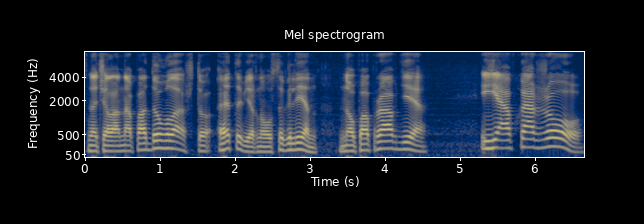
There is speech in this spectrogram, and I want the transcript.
Сначала она подумала, что это вернулся Глен, но по правде... «Я вхожу!»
